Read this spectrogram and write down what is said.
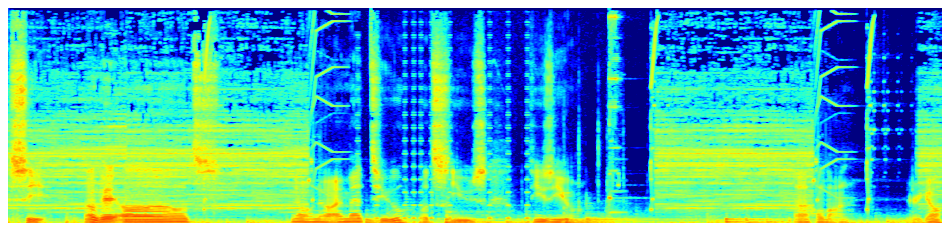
I see. Okay, uh, let's... No, no, I meant to. Let's use... Let's use you. Uh, hold on. There we go.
